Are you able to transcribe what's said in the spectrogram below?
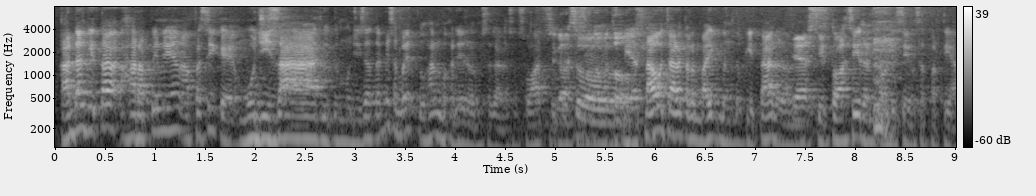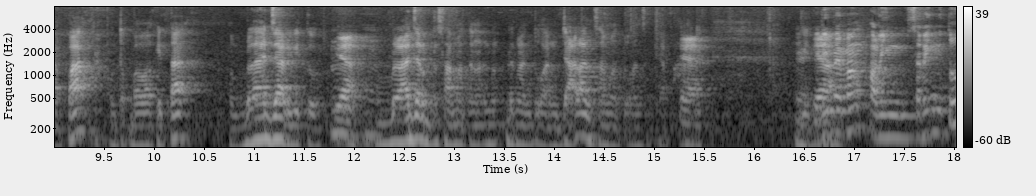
kadang kita harapin yang apa sih kayak mujizat gitu mujizat tapi sebenarnya Tuhan bekerja dalam segala sesuatu Segala sesuatu, betul. dia tahu cara terbaik bentuk kita dalam Yes. situasi dan kondisi yang seperti apa untuk bawa kita belajar gitu Ya. belajar bersama dengan, dengan Tuhan jalan sama Tuhan setiap hari Ya. Jadi Ya. memang paling sering itu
